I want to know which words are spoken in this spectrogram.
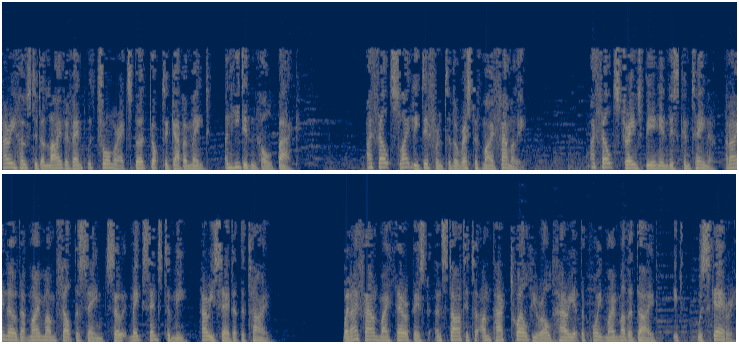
Harry hosted a live event with trauma expert Dr. Gabor Mate, and he didn't hold back. I felt slightly different to the rest of my family, I felt strange being in this container, and I know that my mum felt the same, so it makes sense to me, Harry said at the time. When I found my therapist and started to unpack 12-year-old Harry at the point my mother died, it was scary.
